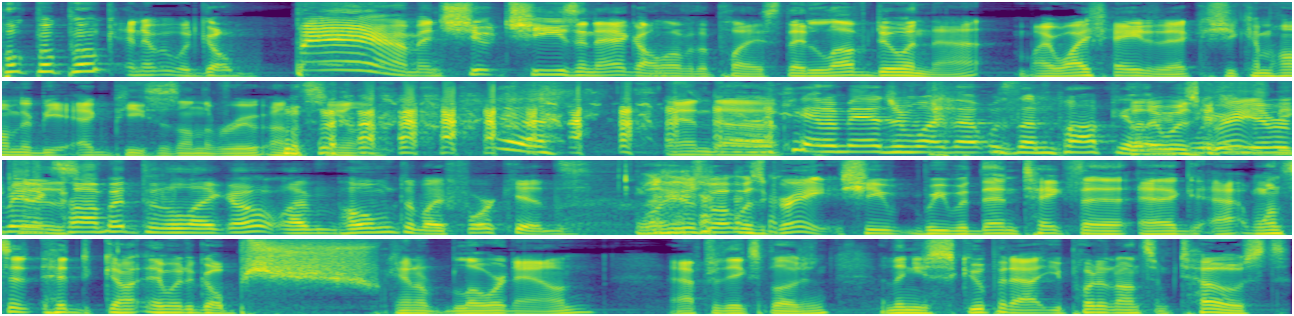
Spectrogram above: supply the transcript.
poke, poke, poke, and it would go bam and shoot cheese and egg all over the place. They loved doing that. My wife hated it because she'd come home there'd be egg pieces on the roof on the ceiling, and I uh, can't imagine why that was unpopular. But it was Have great you ever made a comment to the like, "Oh, I'm home to my four kids." well, here's what was great. She we would then take the egg at, once it had gone, it would go psh, kind of lower down after the explosion, and then you scoop it out. You put it on some toast,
